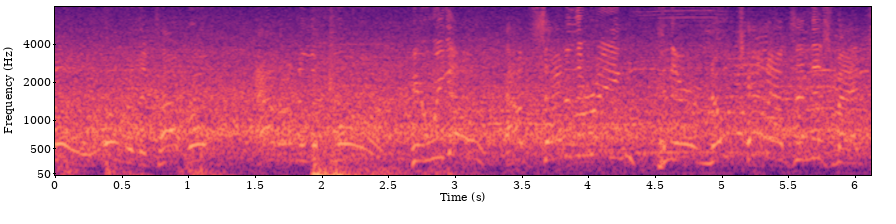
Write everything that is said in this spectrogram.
Oh, over the top rope, out onto the floor. Here we go, outside of the ring, and there are no countouts in this match.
